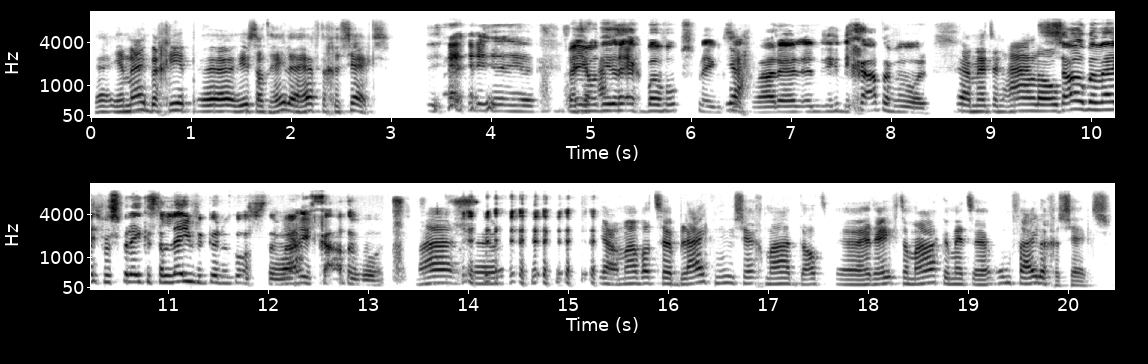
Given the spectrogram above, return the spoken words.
eh, in mijn begrip eh, is dat hele heftige seks. Ja, ja, iemand die er echt bovenop springt, Ja. zeg maar. En, en die, die gaat ervoor. Ja, met een aanloop. Zou bij wijze van spreken zijn leven kunnen kosten, maar die gaat ervoor. Maar, eh, ja, maar wat eh, blijkt nu, zeg maar, dat eh, het heeft te maken met onveilige seks.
